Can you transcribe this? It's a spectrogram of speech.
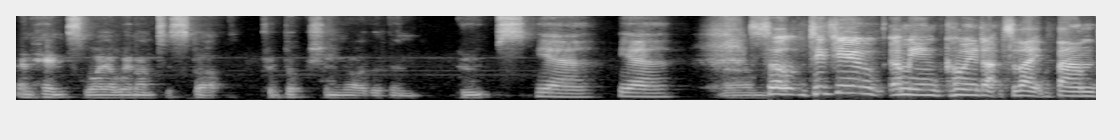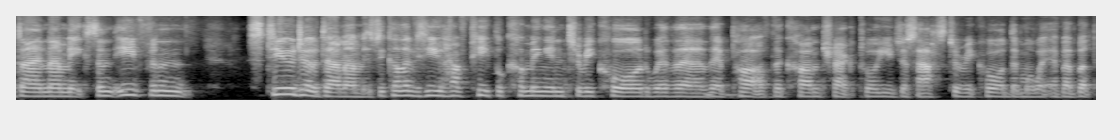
And hence why I went on to start production rather than groups. Yeah. Yeah. Um, So did you I mean coming back to like band dynamics and even studio dynamics because obviously you have people coming in to record whether they're part of the contract or you just asked to record them or whatever but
